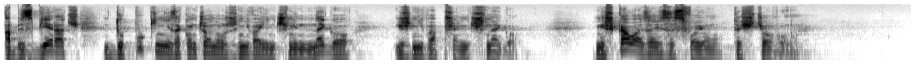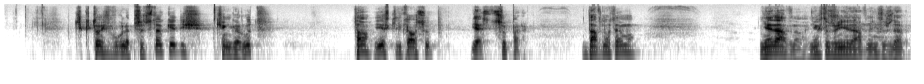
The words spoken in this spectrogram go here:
aby zbierać, dopóki nie zakończono żniwa jęczmiennego i żniwa pszenicznego. Mieszkała zaś ze swoją teściową. Czy ktoś w ogóle przeczytał kiedyś Księgę? To? Jest kilka osób? Jest, super. Dawno temu? Niedawno. Niektórzy niedawno, niektórzy dawno.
